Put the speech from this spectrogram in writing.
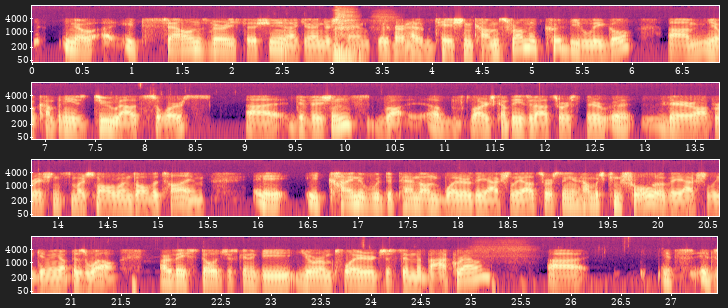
You know, it sounds very fishy, and I can understand where her hesitation comes from. It could be legal. Um, you know, companies do outsource uh, divisions. Uh, large companies have outsourced their uh, their operations to much smaller ones all the time. It, it kind of would depend on what are they actually outsourcing and how much control are they actually giving up as well. Are they still just going to be your employer just in the background? Uh, it's it's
